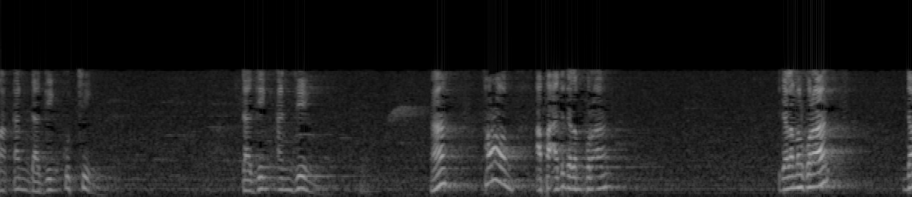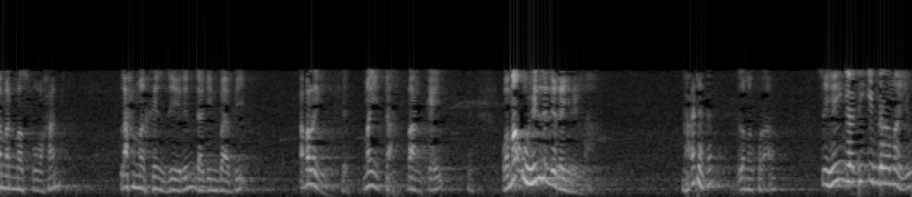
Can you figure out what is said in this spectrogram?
makan daging kucing? Daging anjing, Hah? Haram. Apa ada dalam Quran? Di dalam Al-Quran, daman masfuhan, lahma khinzirin, daging babi, apalagi maitah, bangkai, wa ma uhilla li ghairillah. Enggak ada kan dalam Al-Quran. Sehingga di Indramayu,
